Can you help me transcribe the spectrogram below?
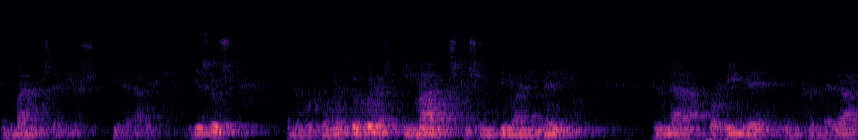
en manos de Dios y de la Virgen. Y esos en los momentos buenos y malos, que es un último año y medio, de una horrible enfermedad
